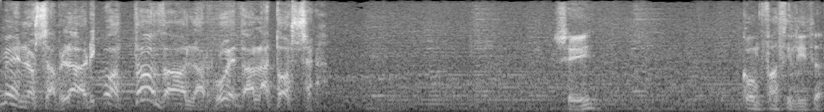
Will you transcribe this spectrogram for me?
Menos hablar y patada a la rueda latosa. ¿Sí? Con facilidad.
